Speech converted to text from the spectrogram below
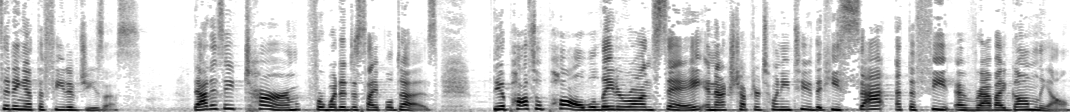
sitting at the feet of Jesus, that is a term for what a disciple does. The Apostle Paul will later on say in Acts chapter 22 that he sat at the feet of Rabbi Gamliel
